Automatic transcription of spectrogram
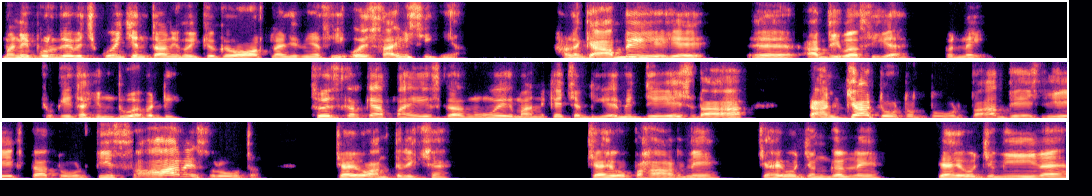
ਮਣੀਪੁਰ ਦੇ ਵਿੱਚ ਕੋਈ ਚਿੰਤਾ ਨਹੀਂ ਹੋਈ ਕਿਉਂਕਿ ਉਹ ਔਰਤਾਂ ਜਿਹੜੀਆਂ ਸੀ ਉਹ ਈਸਾਈ ਸੀਗੀਆਂ ਹਾਲਾਂਕਿ ਆਪ ਵੀ ਇਹ ਅਹ, ਆਦੀਵਾਸੀ ਹੈ ਪਰ ਨਹੀਂ ਕਿਉਂਕਿ ਇਹ ਤਾਂ ਹਿੰਦੂ ਹੈ ਵੱਡੀ ਸੋ ਇਸ ਕਰਕੇ ਆਪਾਂ ਇਸ ਗੱਲ ਨੂੰ ਇਹ ਮੰਨ ਕੇ ਚੱਲੀਏ ਵੀ ਦੇਸ਼ ਦਾ ਢਾਂਚਾ ਟੋਟਲ ਤੋੜਤਾ, ਦੇਸ਼ ਦੀ ਏਕਤਾ ਤੋੜਤੀ, ਸਾਰੇ ਸਰੋਤ, ਚਾਹੇ ਉਹ ਅੰਤਰਿਕਸ਼ ਹੈ, ਚਾਹੇ ਉਹ ਪਹਾੜ ਨੇ, ਚਾਹੇ ਉਹ ਜੰਗਲ ਨੇ, ਚਾਹੇ ਉਹ ਜ਼ਮੀਨ ਹੈ,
